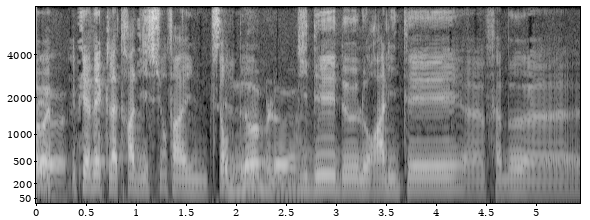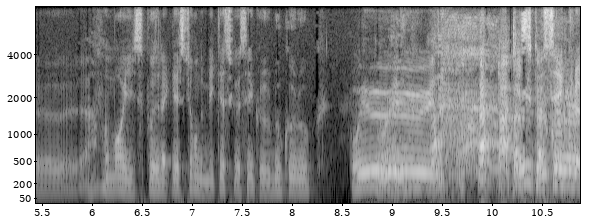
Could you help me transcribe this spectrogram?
ouais, ouais. et, euh, Et puis avec la tradition, enfin une sorte noble, euh. d'idée de l'oralité, euh, fameux. euh, à un moment, il se pose la question de mais qu'est-ce que c'est que le look look? Oui, oui, oui. oui, oui. Qu'est-ce que c'est que le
